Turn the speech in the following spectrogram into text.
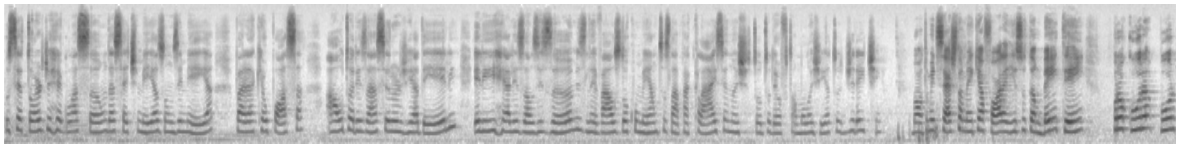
o setor de regulação das 7h30 às 11h30 para que eu possa autorizar a cirurgia dele, ele ir realizar os exames, levar os documentos lá para a no Instituto de Oftalmologia, tudo direitinho. Bom, tu me disseste também que afora isso também tem procura por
